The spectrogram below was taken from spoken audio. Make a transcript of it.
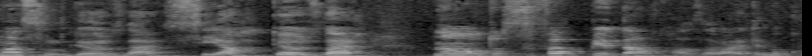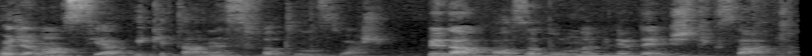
Nasıl gözler? Siyah gözler. Ne oldu? Sıfat birden fazla var değil mi? Kocaman siyah iki tane sıfatımız var. Birden fazla bulunabilir demiştik zaten.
